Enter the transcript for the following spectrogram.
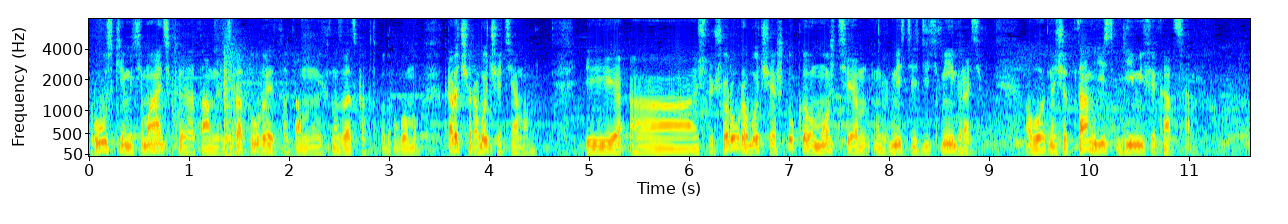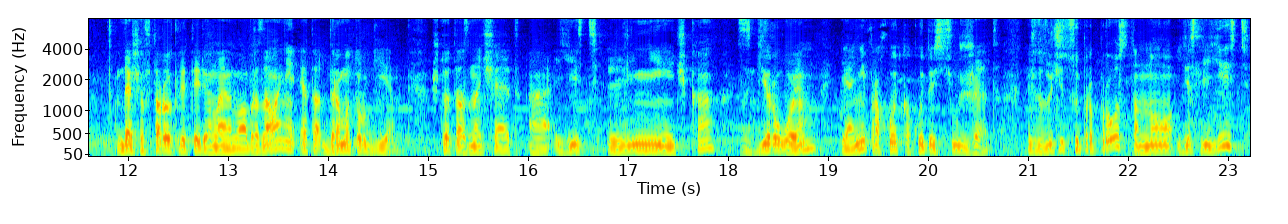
Русский, математика, там, литература, это там у них называется как-то по-другому. Короче, рабочая тема. И, а, значит, Учеру рабочая штука, вы можете вместе с детьми играть. Вот, значит, там есть геймификация. Дальше второй критерий онлайнового образования – это драматургия. Что это означает? А, есть линеечка с героем, и они проходят какой-то сюжет. Значит, звучит супер просто, но если есть,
